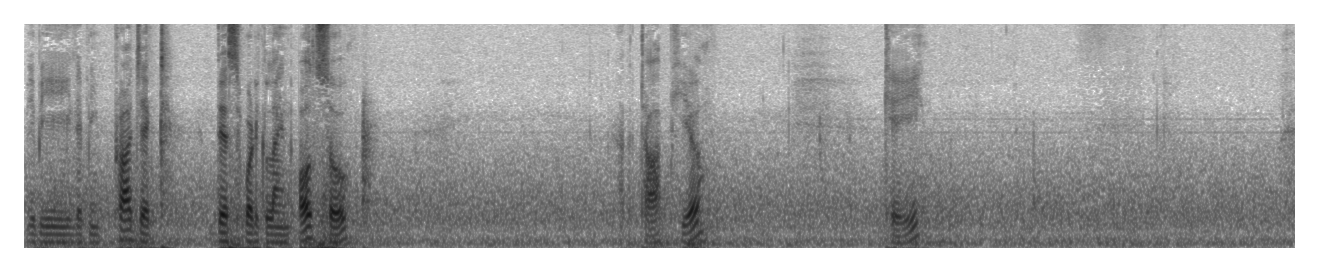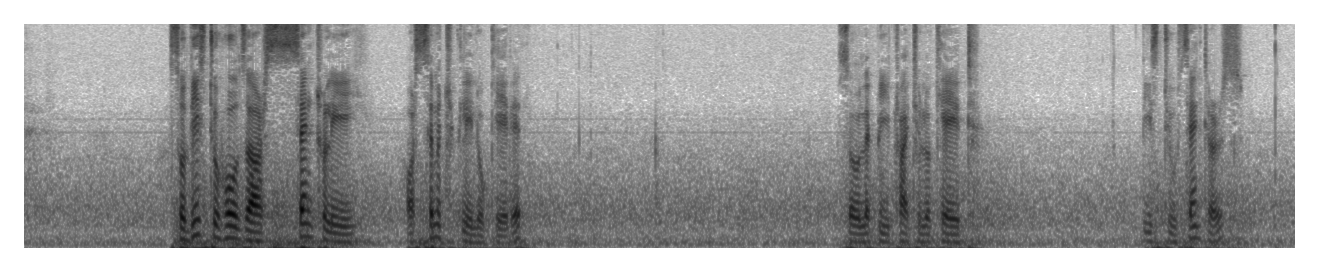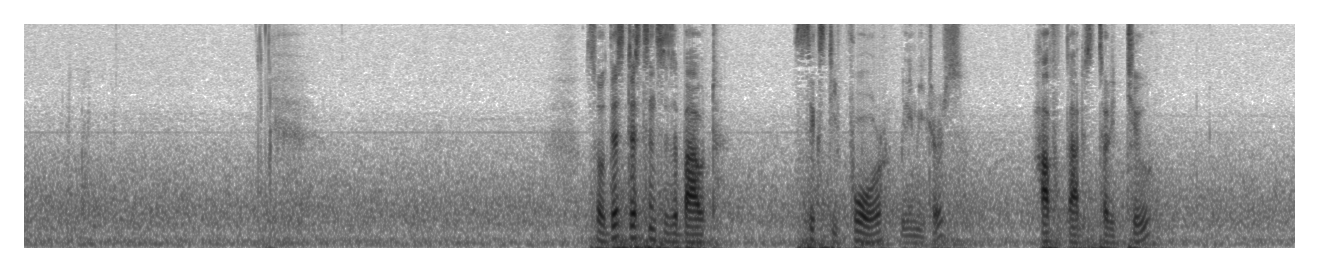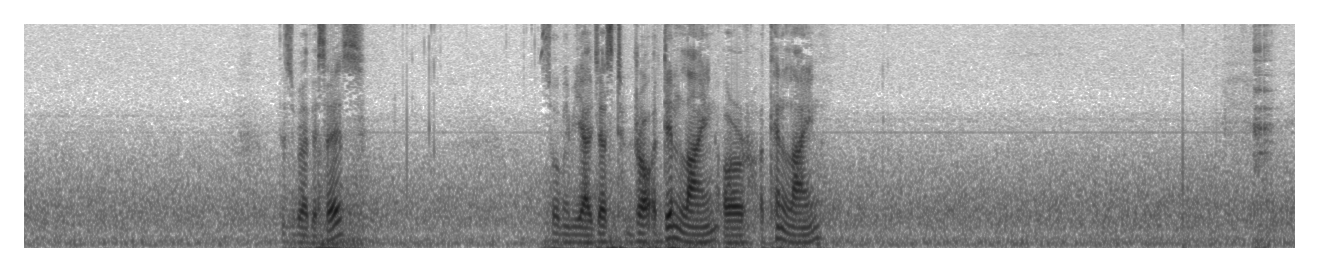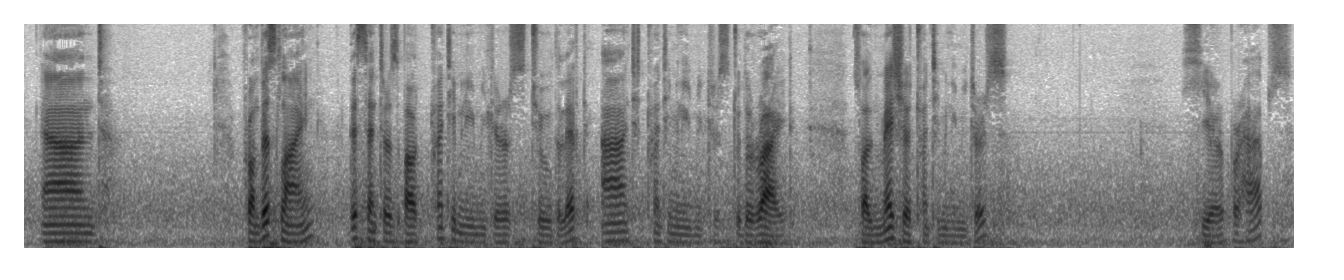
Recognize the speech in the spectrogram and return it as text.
Maybe let me project this vertical line also at the top here. Okay. So these two holes are centrally or symmetrically located. So let me try to locate these two centers So, this distance is about 64 millimeters, half of that is 32. This is where this is. So, maybe I will just draw a dim line or a thin line and from this line this center is about 20 millimeters to the left and 20 millimeters to the right. So, I will measure 20 millimeters here perhaps.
